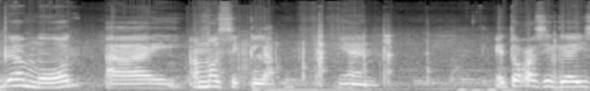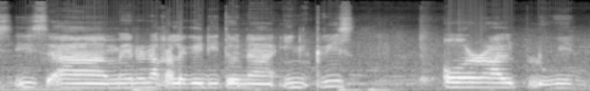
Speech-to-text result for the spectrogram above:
gamot ay amoxicillin. Yan. Ito kasi guys is uh, meron nakalagay dito na increased oral fluid.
